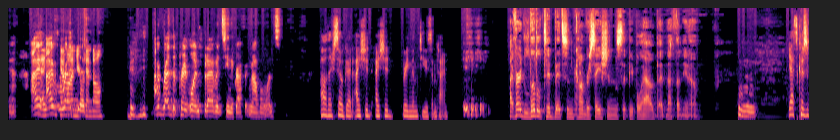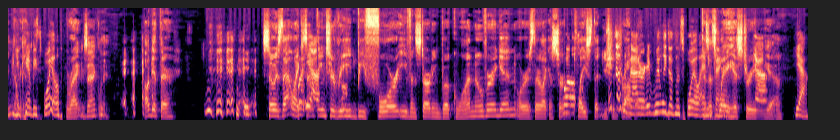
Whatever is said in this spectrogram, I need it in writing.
yeah. I, Yeah, I've get 'em read on your the, Kindle. I've read the print ones, but I haven't seen the graphic novel ones. Oh, they're so good. I should, I should bring them to you sometime. I've heard little tidbits in conversations that people have, but nothing, you know. Mhm. Yes, because Oh, you yeah. can't be spoiled. Right, exactly. I'll get there. So is that like But, yeah. something to read before even starting book one over again? Or is there like a certain Well, place that you should? it should doesn't matter. it? It really doesn't spoil anything. Because it's way history. Yeah. Yeah. yeah.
